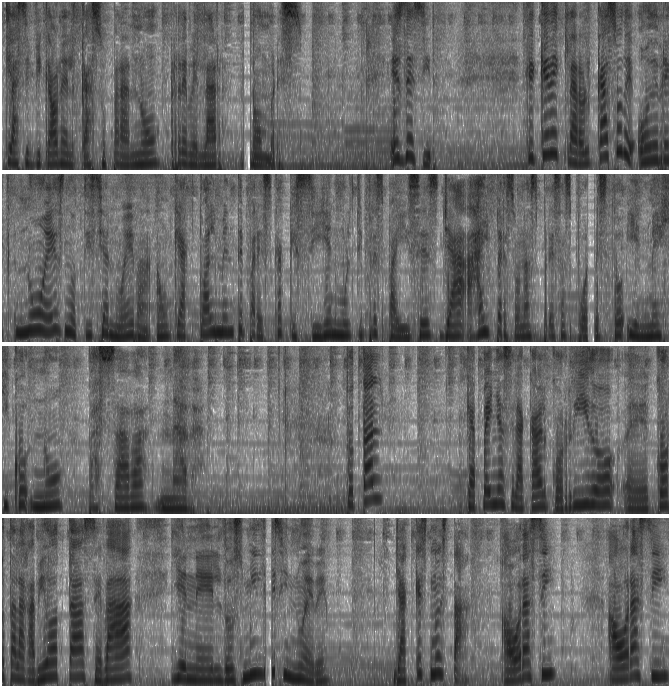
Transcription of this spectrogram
clasificaron el caso para no revelar nombres. Es decir, que quede claro, el caso de Odebrecht no es noticia nueva, aunque actualmente parezca que sí, en múltiples países ya hay personas presas por esto y en México no pasaba nada. Total, que a Peña se le acaba el corrido, eh, corta la gaviota, se va y en el 2019, ya que no está, ahora sí, ahora sí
